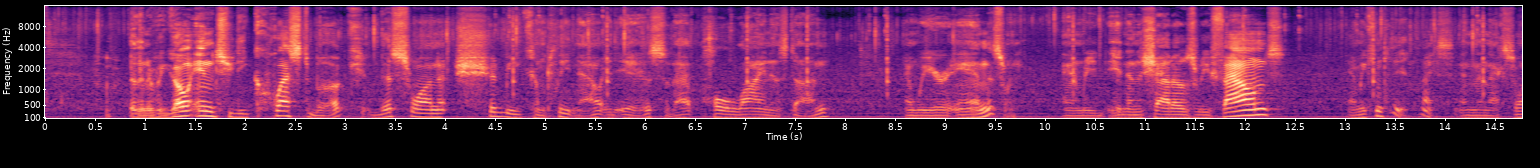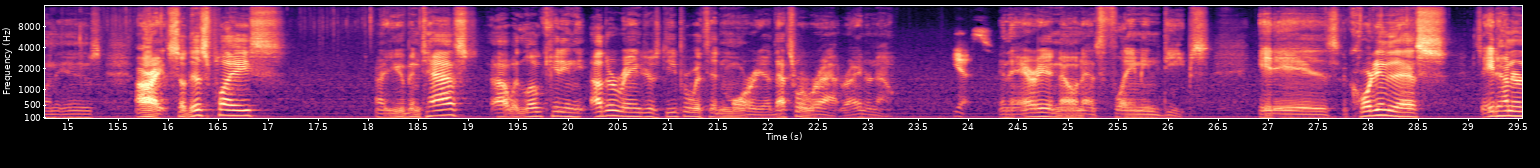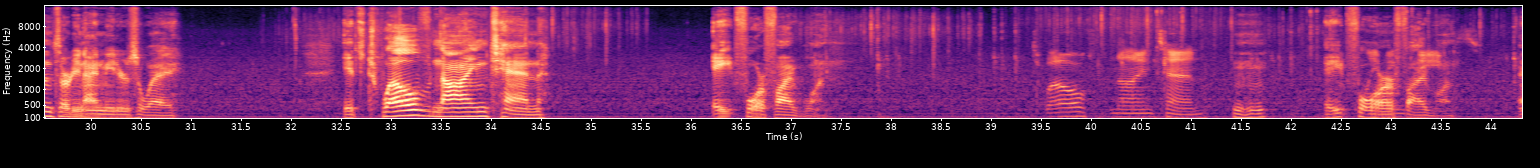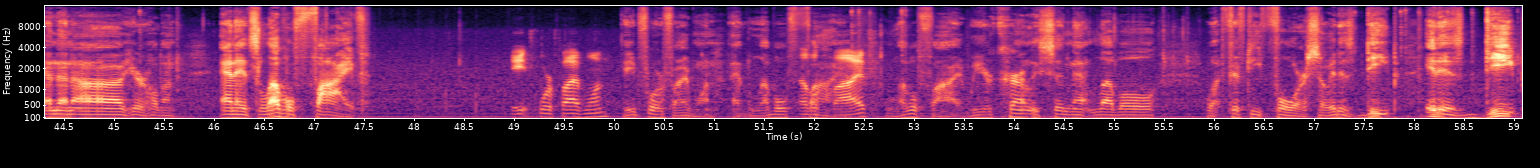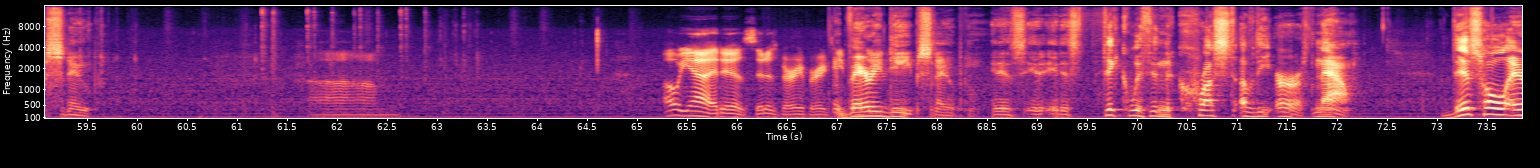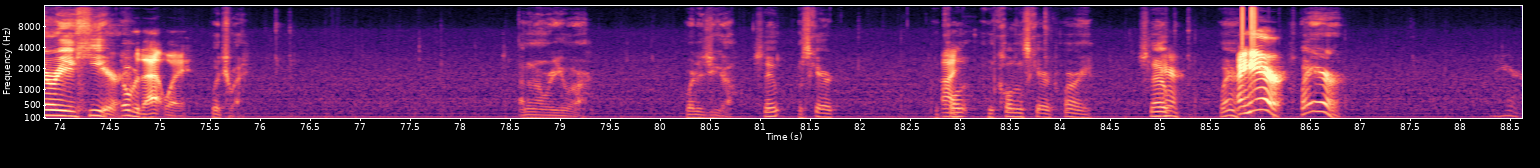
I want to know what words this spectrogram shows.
And then if we go into the quest book, this one should be complete now. It is, so that whole line is done. And we are in this one. And we hidden in the shadows we found. And we completed. Nice. And the next one is Alright, so this place uh, you've been tasked uh, with locating the other rangers deeper within Moria. That's where we're at, right? Or no? Yes. in the area known as Flaming Deeps. It is, according to this, it's 839 meters away. It's 12, 9, 10, 8451. 12, 9, 10. Mm-hmm. 8451. And then, uh, here, hold on. And it's level 5. 8451. 8451 at level 5. Level 5. Level 5. We are currently sitting at level, what, 54. So it is deep. It is deep, Snoop. Um. Oh yeah, it is. It is very, very deep. Very deep, Snoop. It is it, it is thick within the crust of the earth. Now, this whole area here. Over that way. Which way? I don't know where you are. Where did you go? Snoop, I'm scared. I'm Hi. cold, I'm cold and scared. Where are you? Snoop. Here. Where? Right here. Where? Right here.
